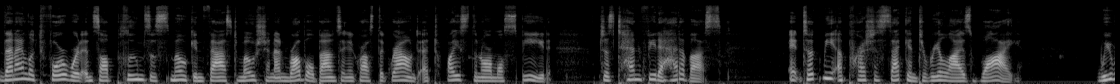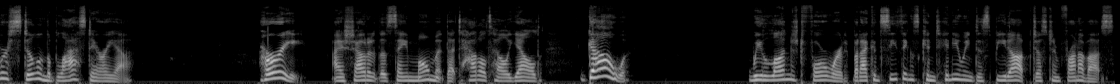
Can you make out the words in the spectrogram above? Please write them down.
Then I looked forward and saw plumes of smoke in fast motion and rubble bouncing across the ground at twice the normal speed, just 10 feet ahead of us. It took me a precious second to realize why. We were still in the blast area. Hurry! I shouted at the same moment that Tattletale yelled, Go! We lunged forward, but I could see things continuing to speed up just in front of us,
